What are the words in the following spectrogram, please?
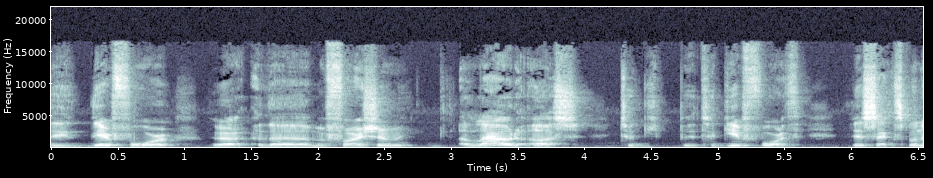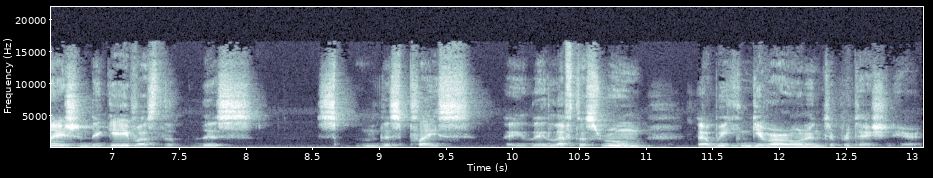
the, therefore, the, the Mefarshim allowed us to, to give forth this explanation. They gave us the, this, this place. They, they left us room that we can give our own interpretation here.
